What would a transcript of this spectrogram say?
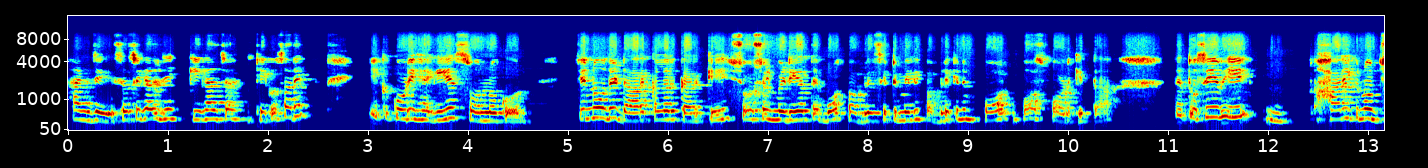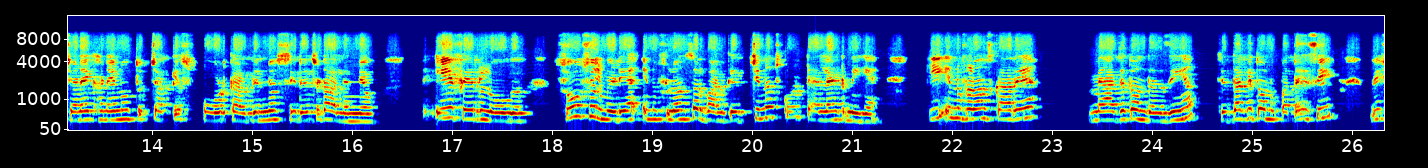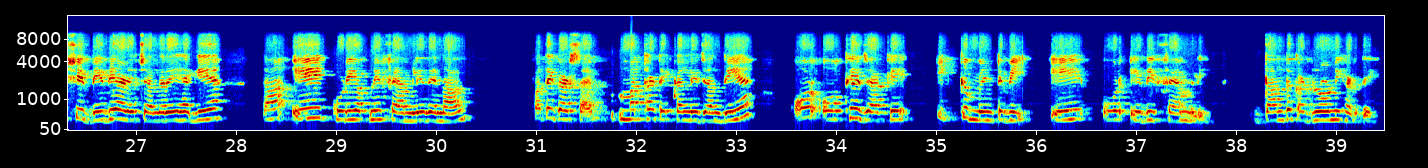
ਹਾਂਜੀ, ਸਤਿ ਸ਼੍ਰੀ ਅਕਾਲ ਜੀ। ਕੀ ਹਾਲ ਚਾਲ? ਠੀਕ ਹੋ ਸਾਰੇ? ਇੱਕ ਕੁੜੀ ਹੈਗੀ ਹੈ ਸੋਨੂ ਕੌਰ, ਜਿਹਨੂੰ ਉਹਦੇ ਡਾਰਕ ਕਲਰ ਕਰਕੇ ਸੋਸ਼ਲ ਮੀਡੀਆ ਤੇ ਬਹੁਤ ਪਬਲਿਸਿਟੀ ਮਿਲੀ। ਪਬਲਿਕ ਨੇ ਬਹੁਤ ਬਹੁਤ ਸਪੋਰਟ ਕੀਤਾ। ਤੇ ਤੁਸੀਂ ਵੀ ਹਰ ਇੱਕ ਨੂੰ ਜਣੇ ਖਣੇ ਨੂੰ ਤੋਂ ਚੱਕ ਕੇ ਸਪੋਰਟ ਕਰ ਦਿੰਦੇ ਹੋ, ਸਿਰੇ ਚੜਾ ਲੈਂਦੇ ਹੋ। ਤੇ ਇਹ ਫਿਰ ਲੋਕ ਸੋਸ਼ਲ ਮੀਡੀਆ ਇਨਫਲੂਐਂਸਰ ਬਣ ਕੇ, ਜਿਨ੍ਹਾਂ 'ਚ ਕੋਈ ਟੈਲੈਂਟ ਨਹੀਂ ਹੈ, ਕੀ ਇਨਫਲੂਐਂਸ ਕਰ ਰਹੇ ਆ? ਮੈਂ ਅੱਜ ਤੁਹਾਨੂੰ ਦੱਸਦੀ ਹਾਂ, ਜਿੱਦਾਂ ਕਿ ਤੁਹਾਨੂੰ ਪਤਾ ਹੀ ਸੀ ਵੀ ਸ਼ਹੀਦੀ ਦਿਹਾੜੇ ਚੱਲ ਰਹੇ ਹੈਗੇ ਆ। ਤਾਂ ਇਹ ਕੁੜੀ ਆਪਣੀ ਫੈਮਿਲੀ ਦੇ ਨਾਲ ਫਤਿਹਗੜ੍ਹ ਸਾਹਿਬ ਮੱਥਾ ਟੇਕਣ ਲਈ ਜਾਂਦੀ ਹੈ ਔਰ ਉੱਥੇ ਜਾ ਕੇ 1 ਮਿੰਟ ਵੀ ਇਹ ਔਰ ਇਹਦੀ ਫੈਮਿਲੀ ਦੰਦ ਕੱਢਣੋਂ ਨਹੀਂ ਹਟਦੇ।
